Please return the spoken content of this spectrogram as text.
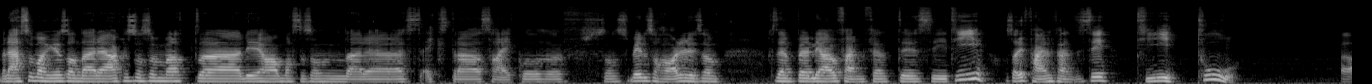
Men det er så mange sånne der Akkurat sånn som at uh, de har masse sånn der eh, ekstra cycle sånn spill, så har de liksom For eksempel, de har jo Final Fantasy 10, og så har de Final Fantasy 10-2. Ja.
